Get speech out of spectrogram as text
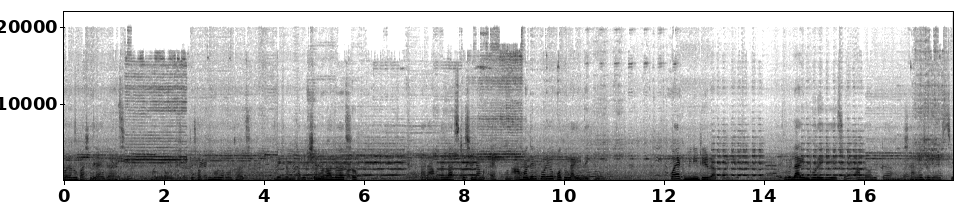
করারও পাশে জায়গা আছে। মানে একটা শপিং মল মতো আছে। দেখলাম কালেকশানও ভালো আছে। আর আমরা লাস্টে ছিলাম, এখন আমাদের পরেও কত লাইন দেখে কয়েক মিনিটের ব্যাপার। পুরো লাইন ভরে গিয়েছে, আমরা অনেকটা সামনে চলে এসেছি।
